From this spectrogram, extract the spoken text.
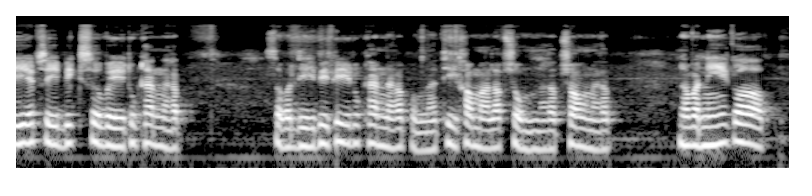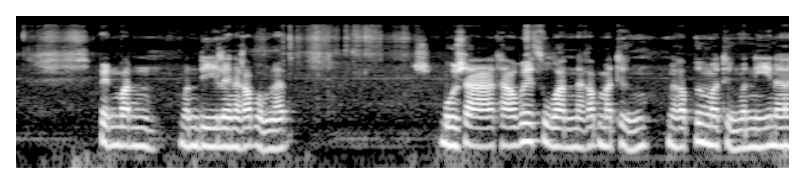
ดี FC Big Survey ทุกท่านนะครับ สวัสดีพี่ๆทุกท่านนะครับ ผมนะที่เข้ามารับชมนะครับช่องนะครับนะวันนี้ก็เป็นวันวันดีเลยนะครับ ผมนะบูชาท้าวเวสสุวรรณนะครับ มาถึงนะครับ เพิ่งมาถึงวันนี้นะ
